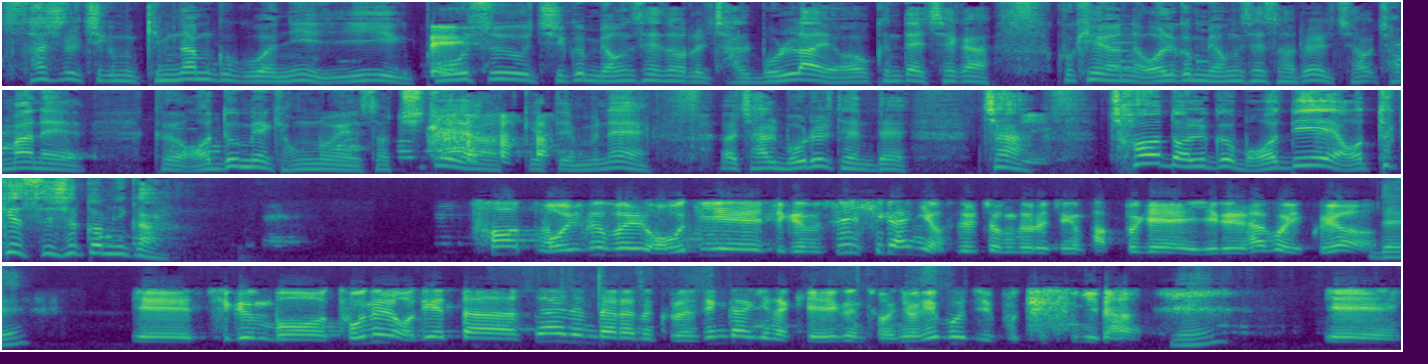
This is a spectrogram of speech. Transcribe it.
사실 지금 김남국 의원이 이 네. 보수 지급 명세서를 잘 몰라요. 근데 제가 국회의원 월급 명세서를 저, 저만의 그 어둠의 경로에서 취재했기 때문에 잘 모를 텐데. 자, 예. 첫 월급 어디에 어떻게 쓰실 겁니까? 첫 월급을 어디에 지금 쓸 시간이 없을 정도로 지금 바쁘게 일을 하고 있고요. 네. 예, 지금 뭐 돈을 어디에다 써야 된다라는 그런 생각이나 계획은 전혀 해보지 못했습니다. 네. 예.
